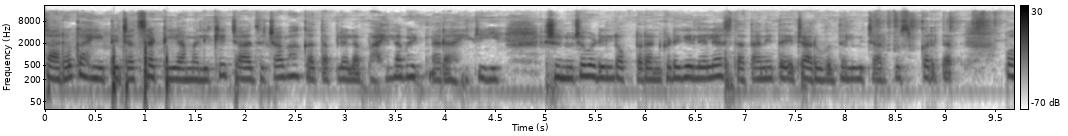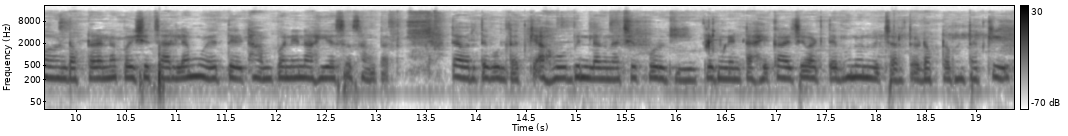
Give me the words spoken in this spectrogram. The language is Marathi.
सारं काही त्याच्यासाठी या मालिकेच्या आजच्या भागात आपल्याला पाहायला भेटणार आहे की शनूचे वडील डॉक्टरांकडे गेलेले असतात आणि ते चारूबद्दल विचारपूस करतात. पण डॉक्टरांना पैसे चारल्यामुळे ते ठामपणे नाही असं सांगतात. त्यावर ते बोलतात की अहो बिनलग्नाची पोरगी प्रेग्नेंट आहे काळजी वाटते म्हणून विचारतो डॉक्टर म्हणतात की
